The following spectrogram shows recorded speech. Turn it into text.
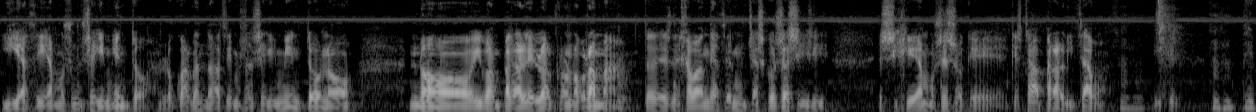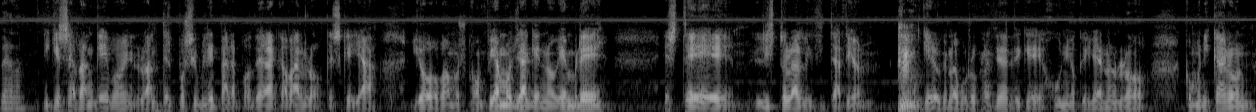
y hacíamos un seguimiento, lo cual cuando hacíamos el seguimiento no, no iban paralelo al cronograma, entonces dejaban de hacer muchas cosas y exigíamos eso, que, que estaba paralizado. Uh -huh. y que, Sí, perdón. Y que se arranque bueno, lo antes posible para poder acabarlo. Que es que ya, yo, vamos, confiamos ya que en noviembre esté listo la licitación. creo que la burocracia desde que junio, que ya nos lo comunicaron,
